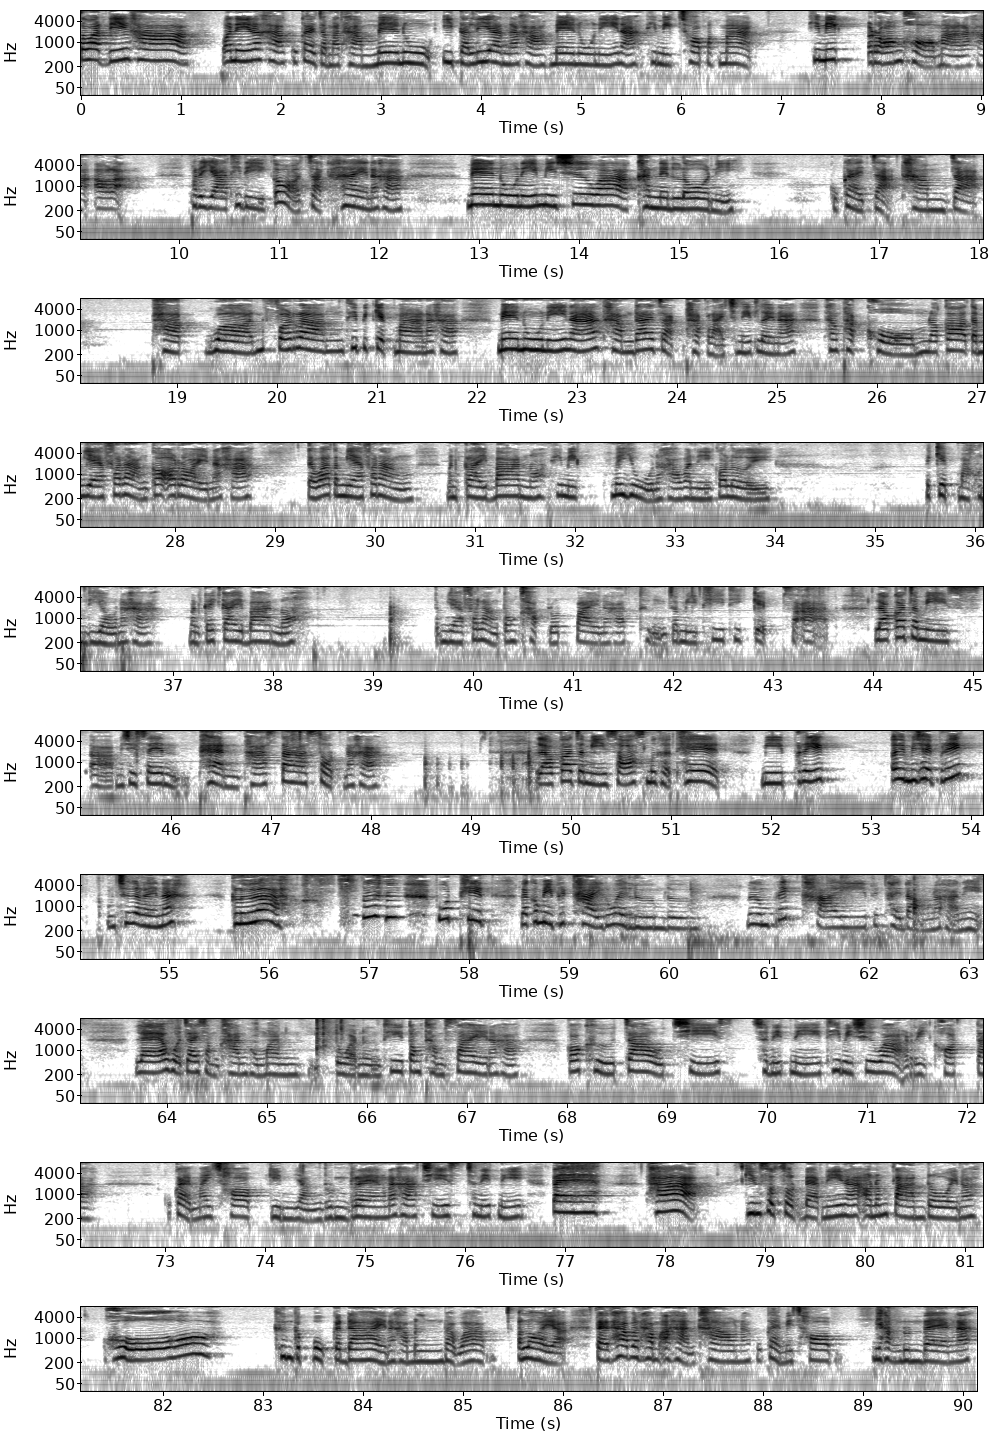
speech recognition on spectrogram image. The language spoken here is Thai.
สวัสดีค่ะ วันนี้นะคะกุ๊กไก่จะมาทำเมนูอิตาเลียนนะคะ เมนูนี้นะพี่มิกชอบมากๆ พี่มิกร้องขอมานะคะ เอาละภรรยาที่ดีก็จัดให้นะคะ เมนูนี้มีชื่อว่าคาเนโลนี่กุ๊กไก่จะทำจากผักหวานฝรั่งที่ไปเก็บมานะคะ เมนูนี้นะทำได้จากผักหลายชนิดเลยนะ ทั้งผักโขมแล้วก็ตำแยฝรั่งก็อร่อยนะคะ แต่ว่าตำแยฝรั่งมันไกลบ้านเนาะพี่มิกไม่อยู่นะคะ วันนี้ก็เลย ไปเก็บมาคนเดียวนะคะ มันใกล้ๆบ้านเนาะตำแยฝรั่งต้องขับรถไปนะคะ ถึงจะมีที่ที่เก็บสะอาด แล้วก็จะมีไม่ใช่เส้นแผ่นพาสต้าสดนะคะ แล้วก็จะมีซอสมะเขือเทศ มีพริก เอ้ยไม่ใช่พริก มันชื่ออะไรนะ เกลือ พูดผิดแล้วก็มีพริกไทยด้วยลืมลืมลืมพริกไทยพริกไทยดำนะคะนี่ แล้วหัวใจสำคัญของมันอีกตัวหนึ่งที่ต้องทำไส้นะคะ ก็คือเจ้าชีสชนิดนี้ที่มีชื่อว่าริคอตตากุ๊กไก่ไม่ชอบกินอย่างรุนแรงนะคะ ชีสชนิดนี้ แต่ถ้ากินสดๆแบบนี้นะ เอาน้ำตาลโรยนะโหครึ่งกระปุกก็ได้นะคะ มันแบบว่า อร่อยอะ่ะ แต่ถ้ามาทำอาหารคาวนะกุ๊กไก่ไม่ชอบอย่างรุนแรงนะ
